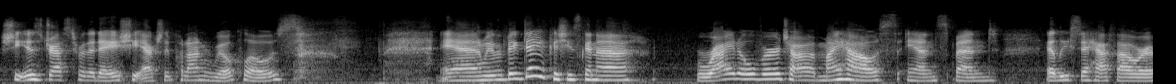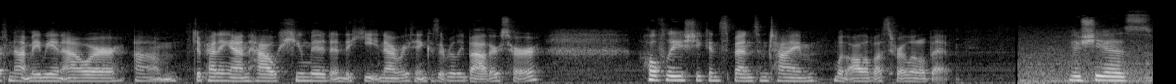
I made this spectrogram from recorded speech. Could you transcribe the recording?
She is dressed for the day. She actually put on real clothes. and we have a big day because she's gonna ride over to my house and spend at least a half hour, if not maybe an hour, um, depending on how humid and the heat and everything, because it really bothers her. Hopefully she can spend some time with all of us for a little bit. Here she is,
